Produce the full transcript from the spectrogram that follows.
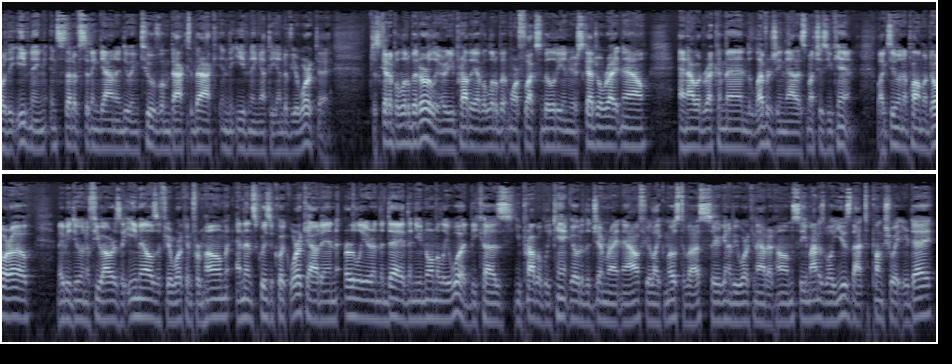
or the evening instead of sitting down and doing two of them back to back in the evening at the end of your workday just get up a little bit earlier. You probably have a little bit more flexibility in your schedule right now, and I would recommend leveraging that as much as you can. Like doing a Pomodoro, maybe doing a few hours of emails if you're working from home, and then squeeze a quick workout in earlier in the day than you normally would because you probably can't go to the gym right now if you're like most of us, so you're going to be working out at home. So you might as well use that to punctuate your day,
